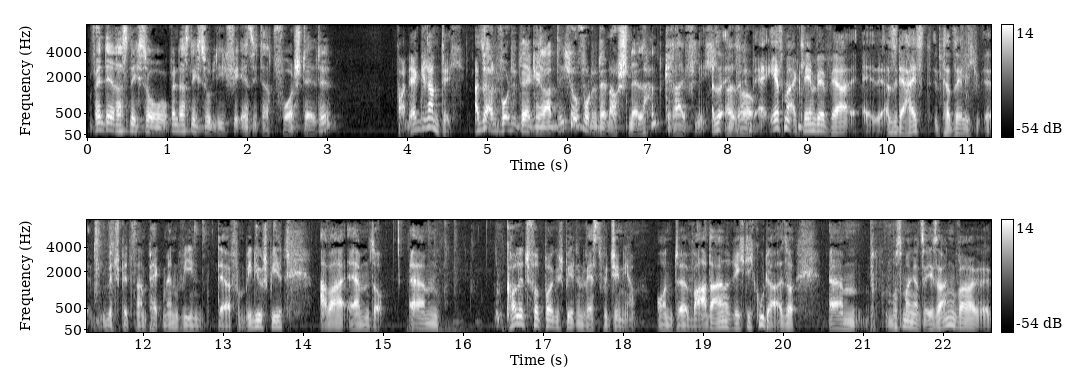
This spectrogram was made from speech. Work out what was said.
wenn der das nicht so, wenn das nicht so lief, wie er sich das vorstellte, war der grantig. Also dann wurde der grantig und wurde dann auch schnell handgreiflich. Also, also äh, erstmal erklären wir, wer, äh, also der heißt tatsächlich äh, mit Spitznamen Pac-Man, wie der vom Videospiel. Aber ähm, so, ähm, College Football gespielt in West Virginia und äh, war da richtig guter. Also ähm, muss man ganz ehrlich sagen, war äh,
